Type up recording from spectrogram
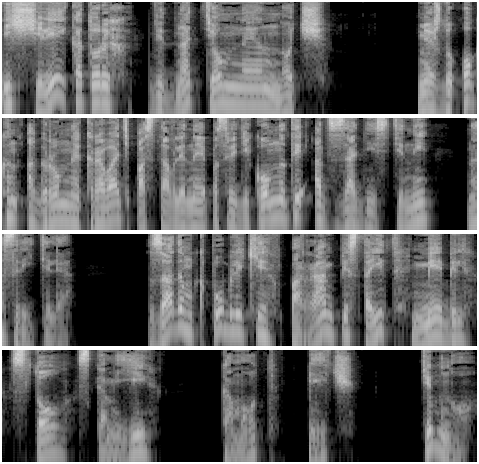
из щелей которых видна темная ночь. Между окон огромная кровать, поставленная посреди комнаты от задней стены на зрителя. Задом к публике по рампе стоит мебель, стол, скамьи, комод, печь. Темно.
